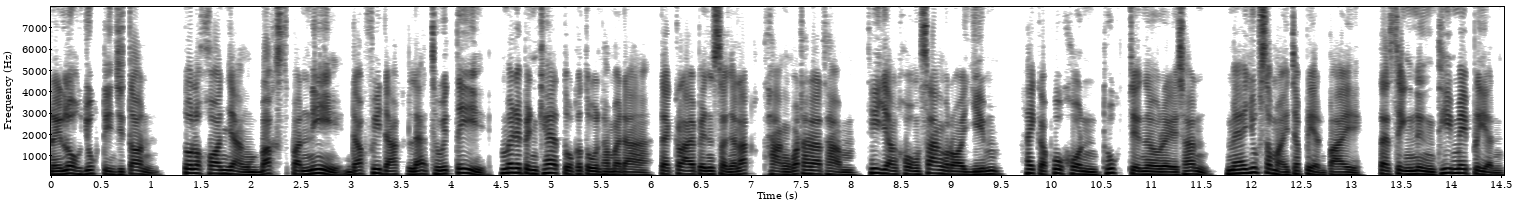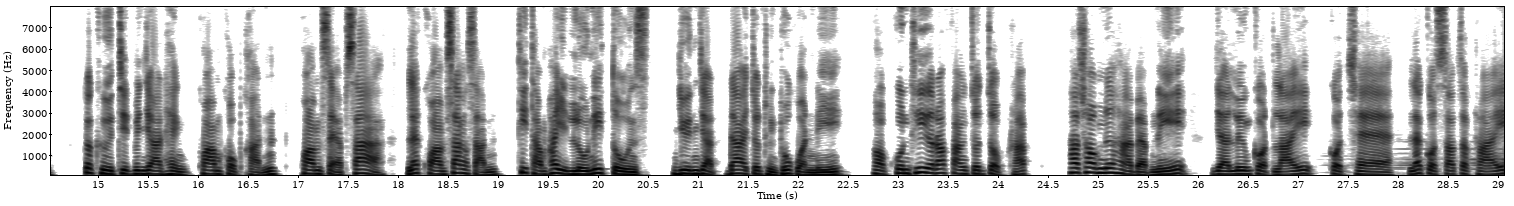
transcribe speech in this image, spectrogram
ในโลกยุคดิจิตอลตัวละครอย่าง Bugs Bunny, Daffy Duck และ Tweety ไม่ได้เป็นแค่ตัวการ์ตูนธรรมดา แต่กลายเป็นสัญลักษณ์ทางวัฒนธรรม ที่ยังคงสร้างรอยยิ้ม ให้กับผู้คนทุกเจเนอเรชันแม้ยุคสมัยจะเปลี่ยนไป แต่สิ่งหนึ่งที่ไม่เปลี่ยน ก็คือจิตวิญญาณแห่งความขบขัน ความแสบซ่า และความสร้างสรรค์ที่ทำให้ Looney Tunes ยืนหยัดได้จนถึงทุกวันนี้ ขอบคุณที่รับฟังจนจบครับ ถ้าชอบเนื้อหาแบบนี้ อย่าลืมกดไลค์ กดแชร์ และกด Subscribe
